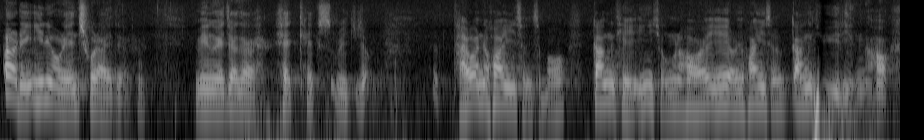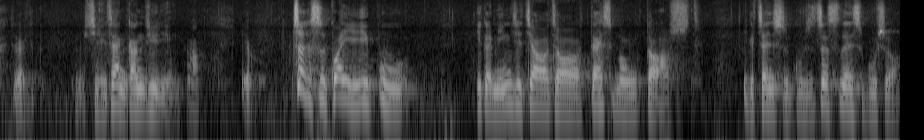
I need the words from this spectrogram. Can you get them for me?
二零一六年出来的，名为叫做《Head Kicks Ridge》。台湾的翻译成什么钢铁英雄，然后也有人翻译成钢锯岭，然后这血战钢锯岭啊。这个是关于一部一个名字叫做 Desmond Doss 一个真实故事，这是真实故事哦。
